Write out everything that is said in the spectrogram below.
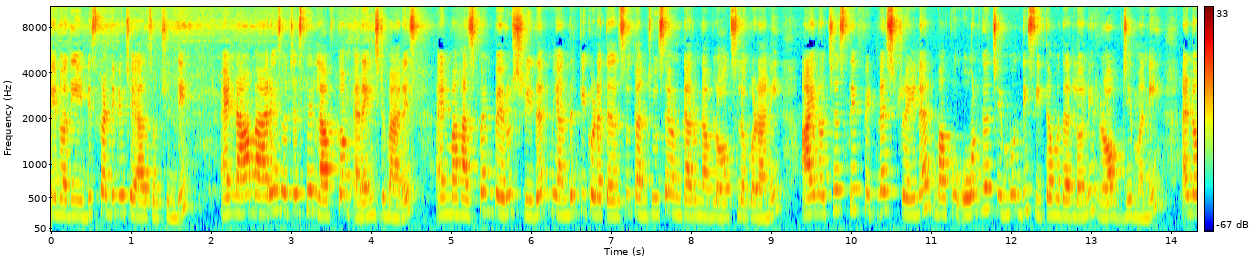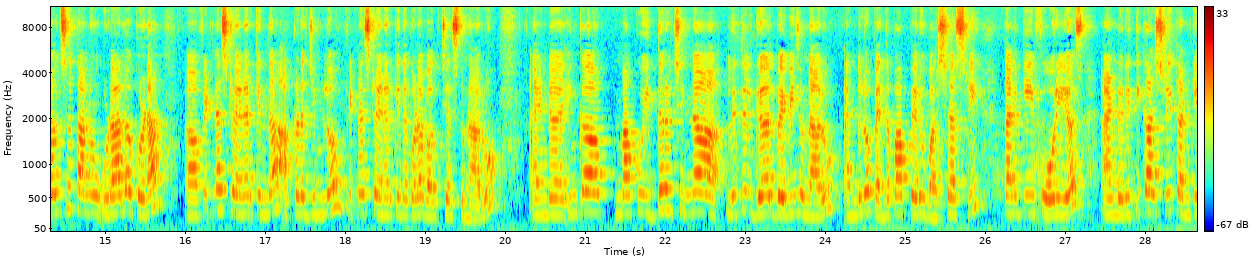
నేను అది డిస్కంటిన్యూ చేయాల్సి వచ్చింది. అండ్ నా మ్యారేజ్ వచ్చేస్తే love come arranged marriage and మా హస్బెండ్ పేరు శ్రీధర్. మీ అందరికీ కూడా తెలుసు. తను చూసే ఉంటారు నా వ్లాగ్స్లో కూడా అని ఆయన వచ్చేస్తే ఫిట్నెస్ ట్రైనర్ మాకు ఓన్గా జిమ్ ఉంది సీతామదర్లోని రాక్ జిమ్ అని. అండ్ ఆల్సో తను ఉడాలో కూడా ఫిట్నెస్ ట్రైనర్ కింద అక్కడ జిమ్లో ఫిట్నెస్ ట్రైనర్ కింద కూడా వర్క్ చేస్తున్నారు. అండ్ ఇంకా మాకు ఇద్దరు చిన్న లిటిల్ గర్ల్ బేబీస్ ఉన్నారు. అందులో పెద్ద పాప పేరు వర్షాశ్రీ. తనకి ఫోర్ ఇయర్స్ అండ్ రితికాశ్రీ తనకి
